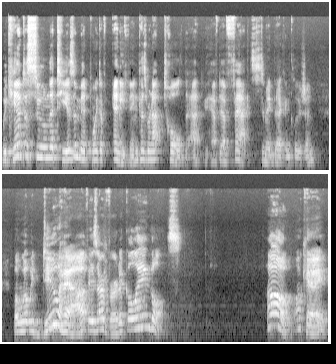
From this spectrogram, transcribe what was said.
We can't assume that T is a midpoint of anything because we're not told that. You have to have facts to make that conclusion. But what we do have is our vertical angles. Oh, okay.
